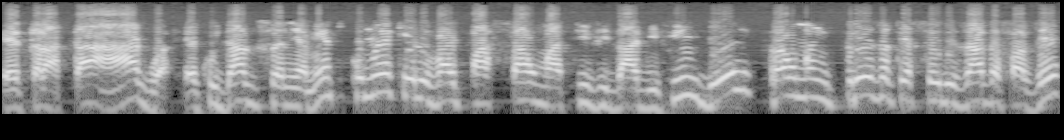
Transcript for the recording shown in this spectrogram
é tratar a água, é cuidar do saneamento, como é que ele vai passar uma atividade fim dele para uma empresa terceirizada fazer?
